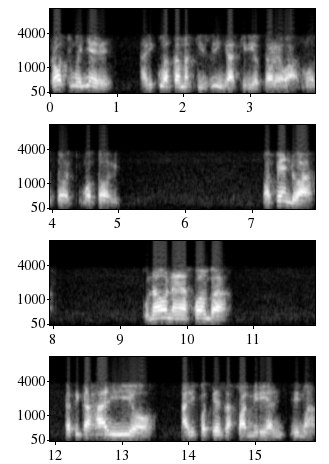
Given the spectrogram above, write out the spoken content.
Lot mwenyewe alikuwa kama kizinga kiliyotolewa moto, motoni. Wapendwa unaona ya kwamba katika hali hiyo alipoteza familia nzima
